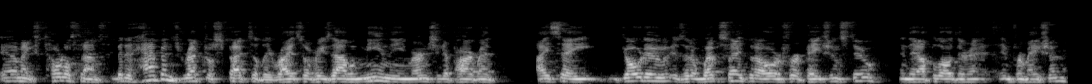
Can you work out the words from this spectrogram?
Yeah, it makes total sense. But it happens retrospectively, right? So, for example, me in the emergency department, I say, go to, is it a website that I'll refer patients to? And they upload their information.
